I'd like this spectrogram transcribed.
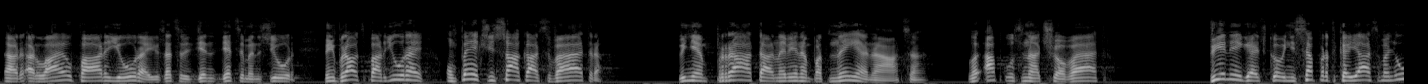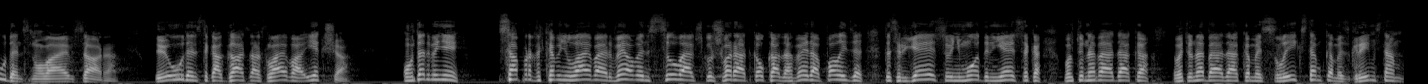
ar, ar laivu pāri jūrai. Jūs atceraties ģecemenes jūru. Viņi brauc pāri jūrai un pēkšņi sākās vētra. Viņiem prātā nevienam pat neienāca, lai apklusināt šo vētru. Vienīgais, ko viņi saprata, ka jāsmaļ ūdens no laivas ārā, jo ūdens tā kā gāzās laivā iekšā. Un tad viņi saprata, ka viņu laivā ir vēl viens cilvēks, kurš varētu kaut kādā veidā palīdzēt. Tas ir Jēzus. Viņa modina Jēzus, saka, vai tu nebēdā, ka, vai tu nebēdā, ka mēs slīkstam, ka mēs grimstam?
